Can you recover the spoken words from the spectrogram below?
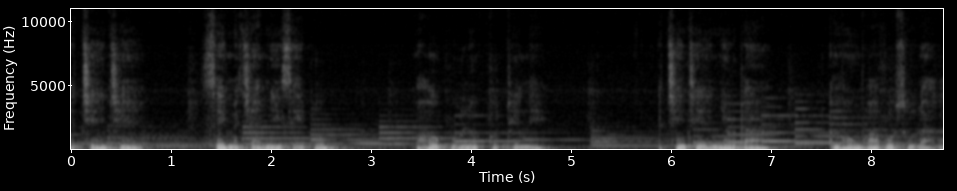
အချင်းချင်းစိတ်မချမ်းမြေ့စေဖို့မဟုတ်ဘူးလို့ကိုထင်တယ်။အချင်းချင်းအညိုတာအမုန်းပွားဖို့ဆိုတာက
